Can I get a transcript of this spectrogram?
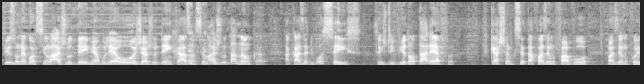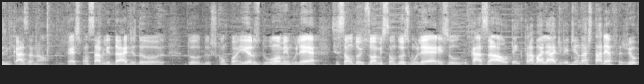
fiz um negocinho lá, ajudei minha mulher hoje, ajudei em casa. Não, você não ajuda não, cara. A casa é de vocês. Vocês dividam a tarefa. Fica achando que você está fazendo favor, fazendo coisa em casa, não. Responsabilidade do, do, dos companheiros, do homem e mulher. Se são dois homens, são duas mulheres. O, o casal tem que trabalhar dividindo as tarefas, viu?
